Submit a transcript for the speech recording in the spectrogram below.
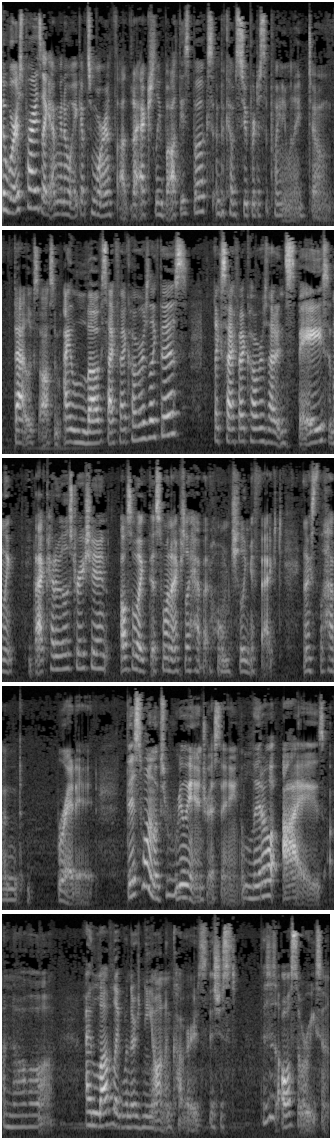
The worst part is like I'm gonna wake up tomorrow and thought that I actually bought these books and become super disappointed when I don't. That looks awesome. I love sci-fi covers like this. Like sci-fi covers out in space and like that kind of illustration. Also like this one I actually have at home chilling effect and I still haven't read it. This one looks really interesting. Little Eyes, a novel. I love like when there's neon on covers. It's just, this is also a recent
